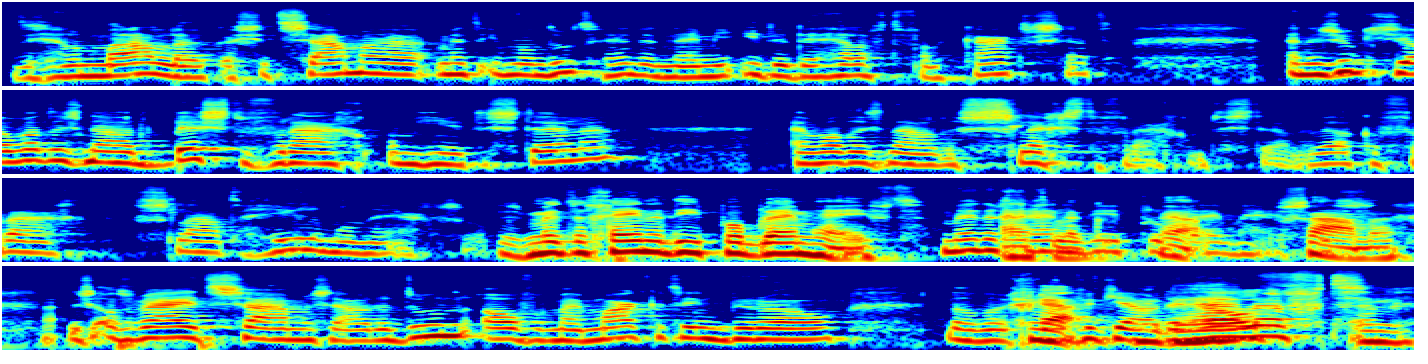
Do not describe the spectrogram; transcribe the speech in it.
Het is helemaal leuk als je het samen met iemand doet. Hè? Dan neem je ieder de helft van de kaartenset. En dan zoek je zo, wat is nou de beste vraag om hier te stellen? En wat is nou de slechtste vraag om te stellen? Welke vraag slaat helemaal nergens op? Dus met degene die het probleem heeft. Met degene eigenlijk. die het probleem ja, heeft. Samen. Dus, dus, als wij het samen zouden doen over mijn marketingbureau, dan geef ja, ik jou de, de helft. helft. En,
